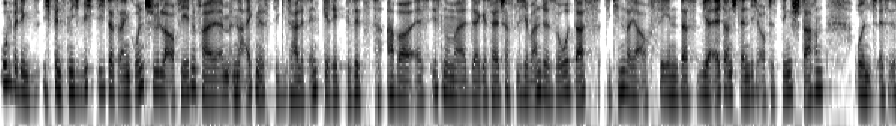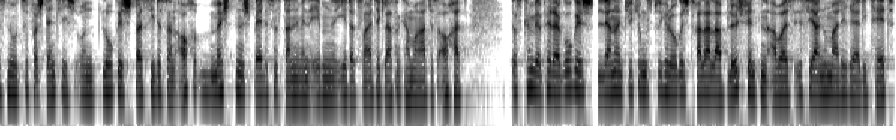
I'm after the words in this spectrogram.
unbedingt. Ich finde es nicht wichtig, dass ein Grundschüler auf jeden Fall ähm, ein eigenes digitales Endgerät besitzt. Aber es ist nun mal der gesellschaftliche Wandel so, dass die Kinder ja auch sehen, dass wir Eltern ständig auf das Ding starren. Und es ist nur zu verständlich und logisch, dass sie das dann auch möchten. Spätestens dann, wenn eben jeder zweite Klassenkamerad das auch hat das können wir pädagogisch, lernentwicklungspsychologisch tralala blöd finden, aber es ist ja nun mal die Realität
